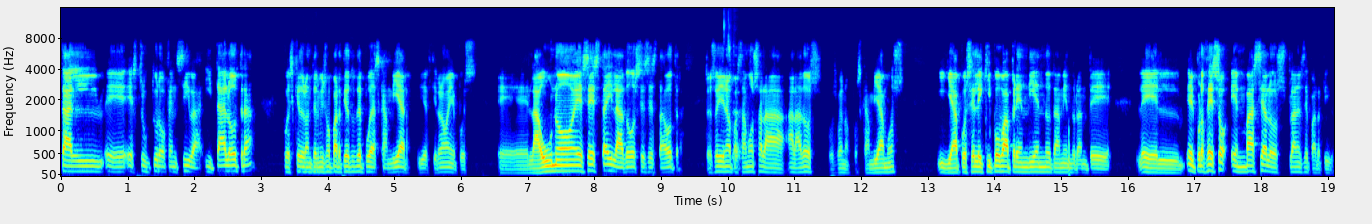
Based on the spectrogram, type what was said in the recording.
tal eh, estructura ofensiva y tal otra, pues que durante el mismo partido tú te puedas cambiar y decir, no, oye, pues eh, la 1 es esta y la 2 es esta otra. Entonces, oye, no, pasamos a la, a la 2. Pues bueno, pues cambiamos y ya pues el equipo va aprendiendo también durante el, proceso en base a los planes de partido.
